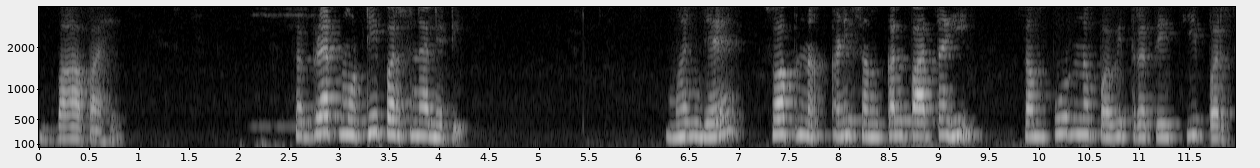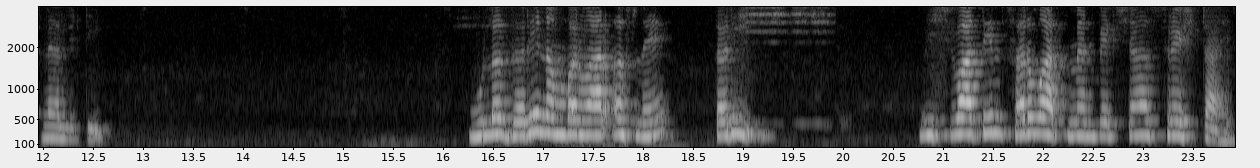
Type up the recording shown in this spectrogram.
बाप आहे. सगळ्यात मोठी पर्सनॅलिटी म्हणजे स्वप्न आणि संकल्पातही संपूर्ण पवित्रतेची पर्सनॅलिटी मुलं जरी नंबरवार असले तरी विश्वातील सर्व आत्म्यांपेक्षा श्रेष्ठ आहेत.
